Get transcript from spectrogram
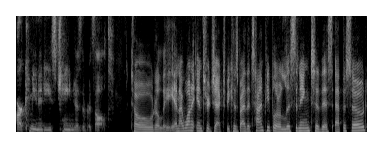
our communities change as a result. Totally. And I want to interject because by the time people are listening to this episode,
